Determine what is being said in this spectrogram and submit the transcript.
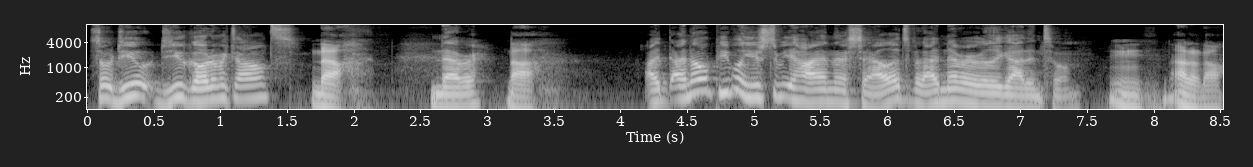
So do you do you go to McDonald's? Nah, Never. nah. I, I know people used to be high on their salads, but I never really got into them. Mm, I don't know.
